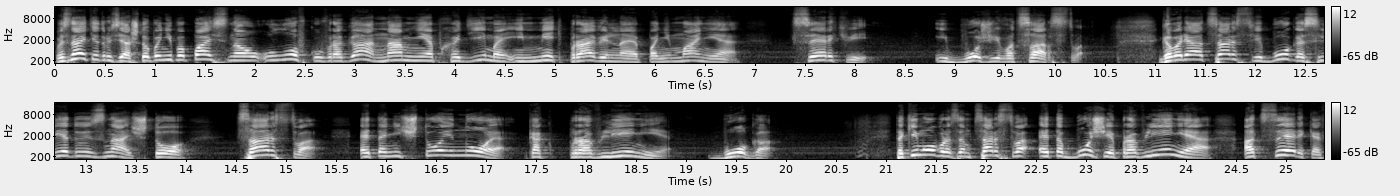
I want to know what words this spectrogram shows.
Вы знаете, друзья, чтобы не попасть на уловку врага, нам необходимо иметь правильное понимание церкви и Божьего Царства. Говоря о Царстве Бога, следует знать, что Царство – это ничто иное, как правление Бога. Таким образом, царство – это Божье правление, а церковь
